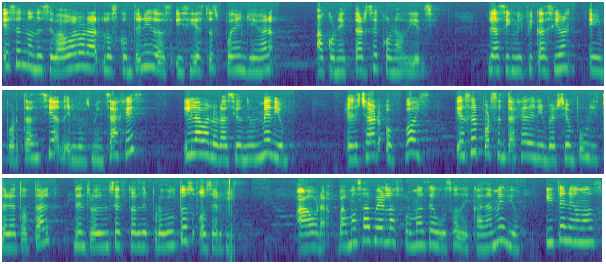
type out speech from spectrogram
es en donde se va a valorar los contenidos y si estos pueden llegar a conectarse con la audiencia. La significación e importancia de los mensajes y la valoración de un medio. El share of voice, que es el porcentaje de la inversión publicitaria total dentro de un sector de productos o servicios. Ahora, vamos a ver las formas de uso de cada medio y tenemos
